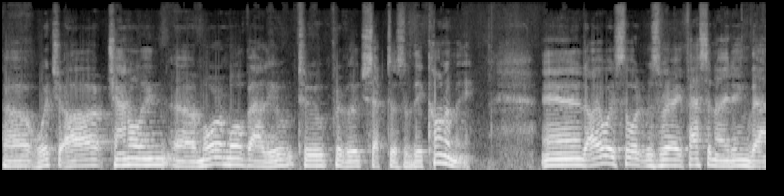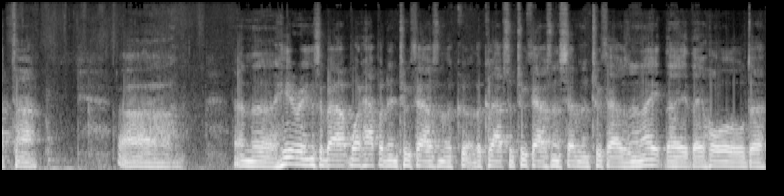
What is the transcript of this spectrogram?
uh, which are channeling more and more value to privileged sectors of the economy. And I always thought it was very fascinating that uh, uh, in the hearings about what happened in 2000, the, the, collapse of 2007 and 2008, they, they hauled uh,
